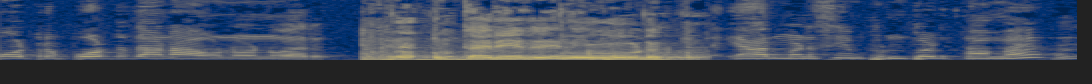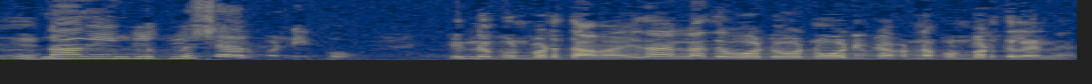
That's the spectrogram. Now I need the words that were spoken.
மோட்டர் போட்டு தானே ஆகணும்னு தெரியுது நீ மூடு. யார் மனசையும் புண்படுத்தாம நாங்க எங்களுக்குள்ள ஷேர் பண்ணிப்போம். என்ன புண்படுத்தாம? இதான் எல்லாத்தையும் ஓட்டு ஓட்டு ஓட்டி பண்ண புண்படுத்தல என்ன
